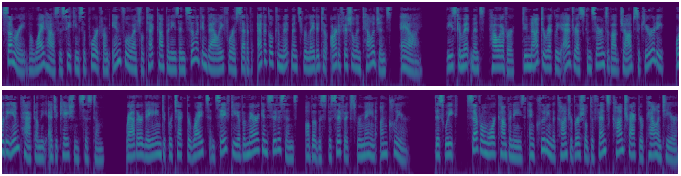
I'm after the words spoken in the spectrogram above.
Summary The White House is seeking support from influential tech companies in Silicon Valley for a set of ethical commitments related to artificial intelligence, AI. These commitments, however, do not directly address concerns about job security or the impact on the education system. Rather, they aim to protect the rights and safety of American citizens, although the specifics remain unclear. This week, several more companies, including the controversial defense contractor Palantir,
